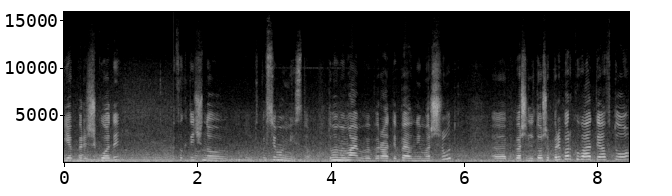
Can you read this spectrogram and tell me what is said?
є перешкоди фактично по всьому місту. Тому ми маємо вибирати певний маршрут. е, По-перше, для того, щоб припаркувати авто.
